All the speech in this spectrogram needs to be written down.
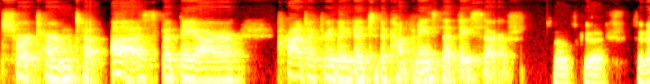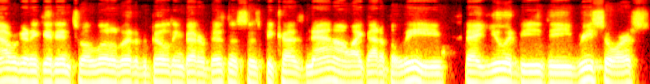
short term to us, but they are project related to the companies that they serve. Sounds good. So now we're going to get into a little bit of the building better businesses because now I got to believe that you would be the resource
